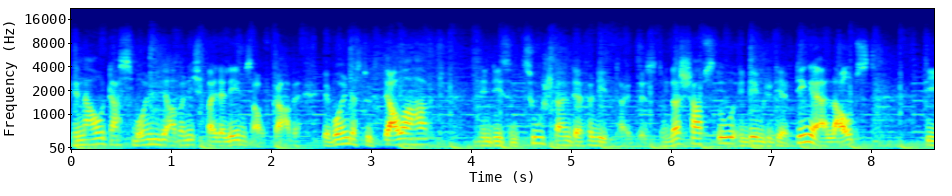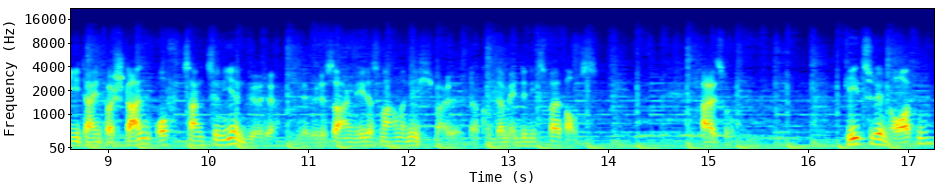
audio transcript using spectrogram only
Genau das wollen wir aber nicht bei der Lebensaufgabe. Wir wollen, dass du dauerhaft in diesem Zustand der Verliebtheit bist. Und das schaffst du, indem du dir Dinge erlaubst, die dein Verstand oft sanktionieren würde. Und er würde sagen, nee, das machen wir nicht, weil da kommt am Ende nichts bei raus. Also, geh zu den Orten,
